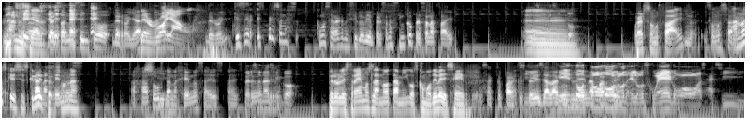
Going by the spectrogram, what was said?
Lo anunciaron. Persona 5 de Royal. The Royal. de Royal. ¿Qué será? ¿Es Persona? ¿Cómo será decirlo bien? ¿Persona 5 o Persona 5? Eh, cinco. Porque Person somos tan- 5. no, somos ah, no, es que se escribe persona. ajenos. Ajá, somos Sí. tan ajenos a, es, a ese Persona pedo que- 5. Pero les traemos la nota, amigos, como debe de ser. Exacto, para que ustedes es, ya la Viendo googleen todo aparte. lo de los juegos, así,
